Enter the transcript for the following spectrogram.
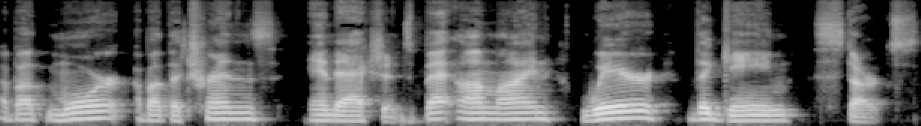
about more about the trends and actions. Bet online where the game starts.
